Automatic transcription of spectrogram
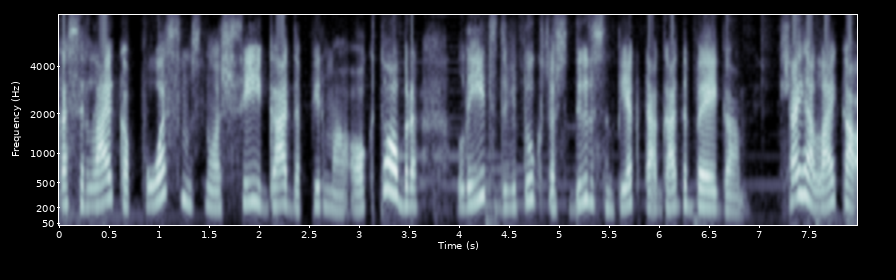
kas ir laika posms no šī gada 1. oktobra līdz 2025. gada beigām. Šajā laikā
